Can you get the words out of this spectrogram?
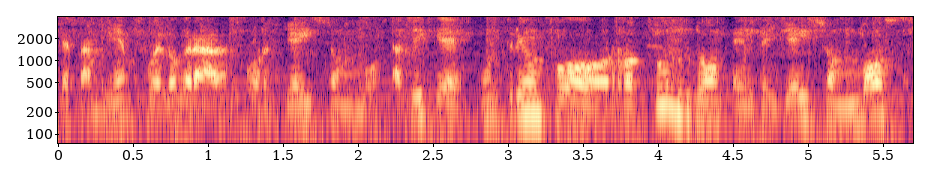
que también fue lograda por Jason Boss. Así que un triunfo rotundo el de Jason Boss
